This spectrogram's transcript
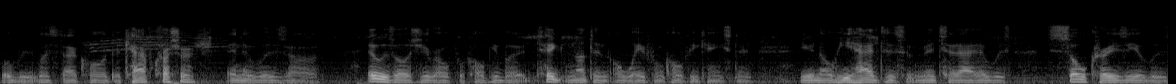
what was, what's that called? The calf crusher, and it was uh, it was all she wrote for Kofi. But take nothing away from Kofi Kingston. You know, he had to submit to that. It was so crazy. It was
